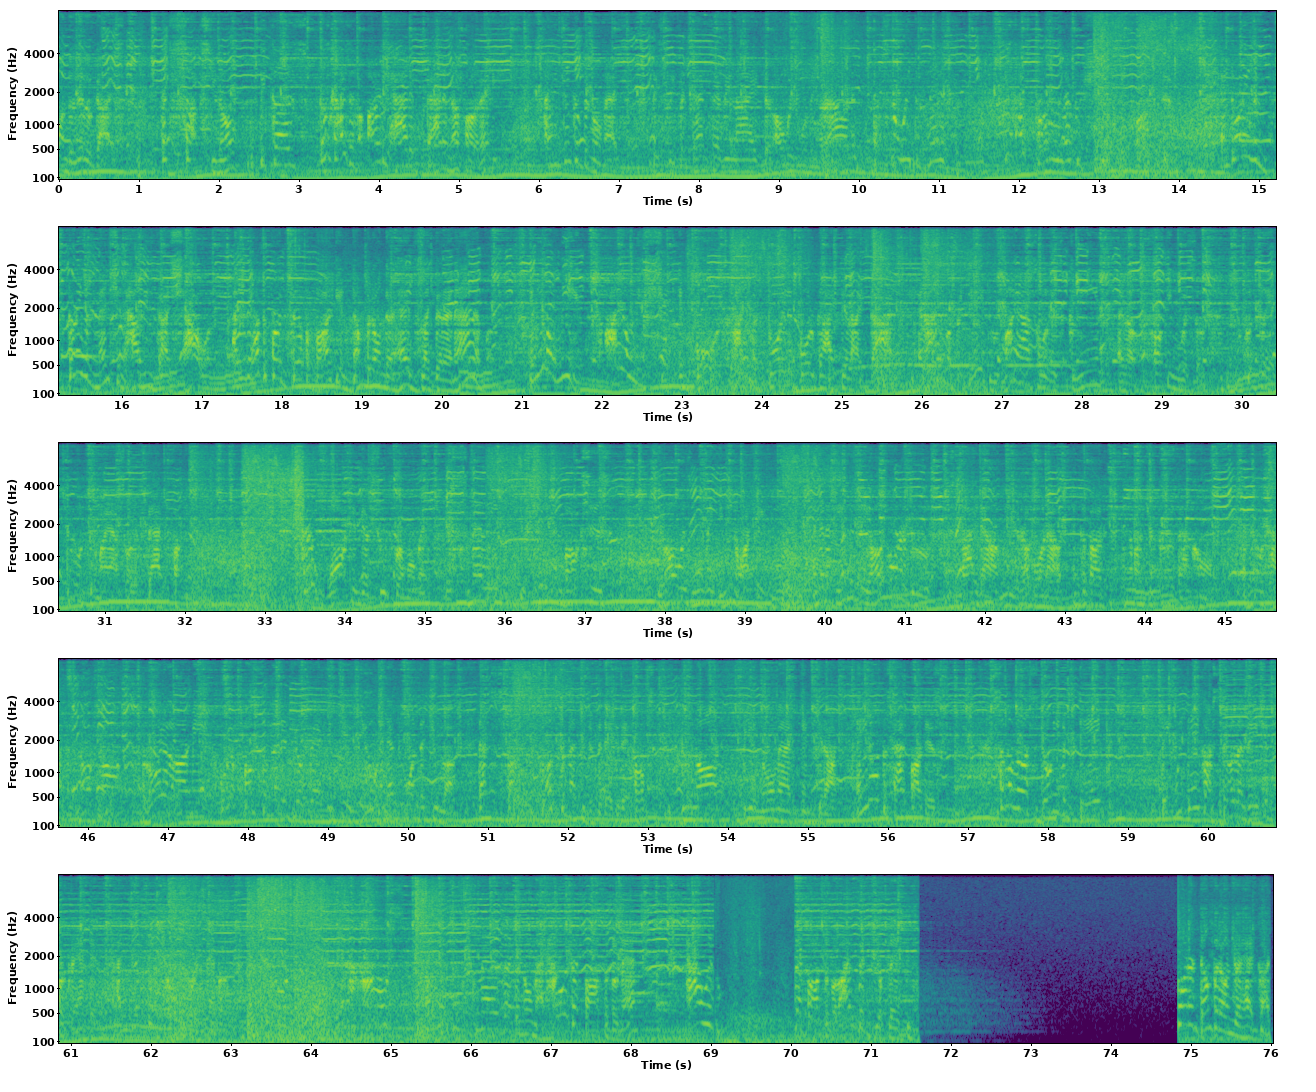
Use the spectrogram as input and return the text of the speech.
On the little guys. That sucks, you know, dump it on their heads like they're an animal. And you know me, I only shit in bowls. I am a toilet bowl guy till I die. And I am a bidet dude. My asshole is clean as a fucking whistle. You could play a tune to my asshole. It's that fucking Kind of walk in their shoes for a moment. You're smelly, And you know what the sad part is? Some of us don't even take, they, we take our civilization for granted. I mean, let's take for example. In a house, and then he smells like a nomad. How is that possible, man? How is that possible? I've been to your place before. Water, dump it on your head, God.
